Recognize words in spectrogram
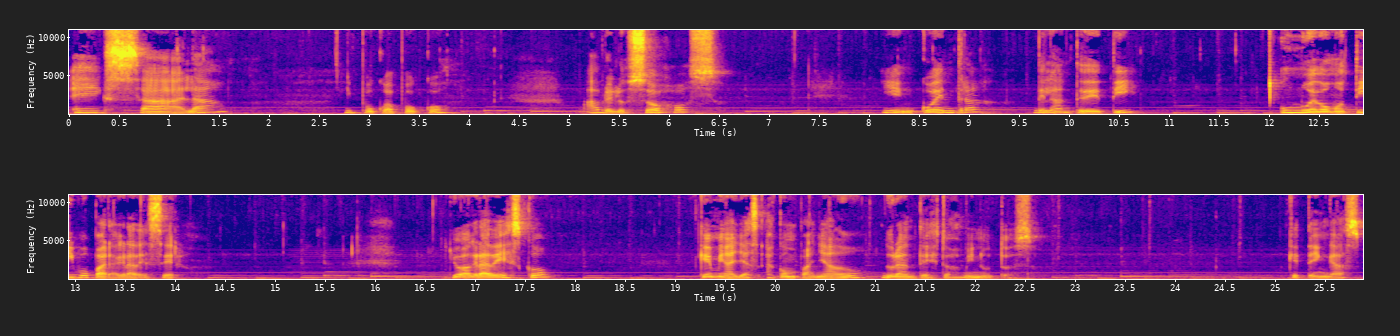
Exhala y poco a poco abre los ojos y encuentra delante de ti un nuevo motivo para agradecer. Yo agradezco que me hayas acompañado durante estos minutos. Que tengas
